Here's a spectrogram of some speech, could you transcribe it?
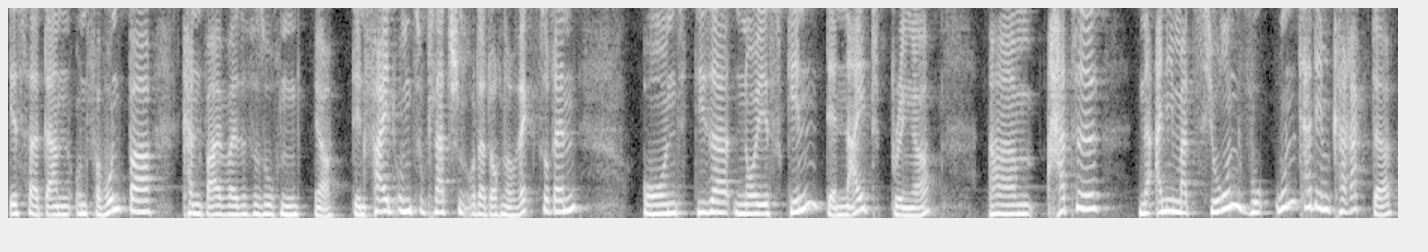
ist er dann unverwundbar, kann wahlweise versuchen, ja, den Feind umzuklatschen oder doch noch wegzurennen. Und dieser neue Skin, der Nightbringer, ähm, hatte eine Animation, wo unter dem Charakter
